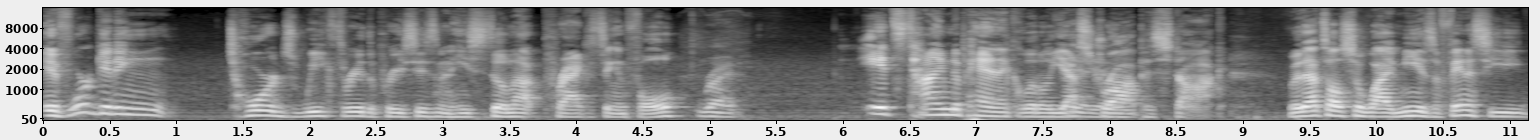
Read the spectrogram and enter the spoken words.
if we're getting towards week three of the preseason and he's still not practicing in full. Right. It's time to panic a little. Yes, Yeah, yeah. drop his stock. But that's also why me as a fantasy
